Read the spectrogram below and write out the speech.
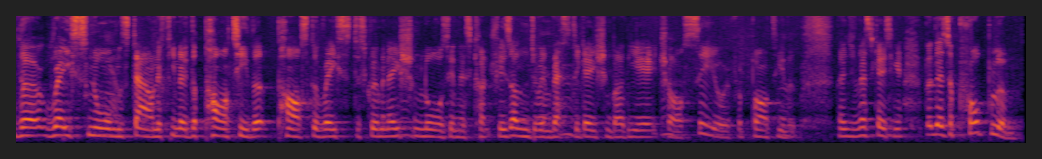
the race norms down if you know the party that passed the race discrimination laws in this country is under investigation by the EHRC or if a party that's investigating it. But there's a problem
